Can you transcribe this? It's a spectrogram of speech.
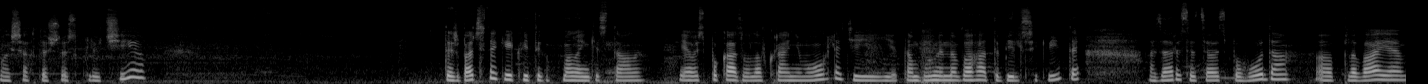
Ось ще хтось щось включив. Теж бачите, які квіти маленькі стали? Я ось показувала в крайньому огляді її. Там були набагато більші квіти. А зараз оця ось погода впливає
